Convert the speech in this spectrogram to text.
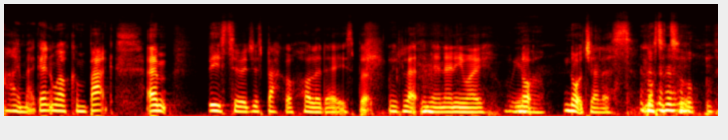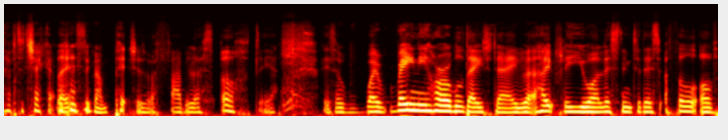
Hi, Megan. Welcome back. Um, these two are just back off holidays, but we've let them in anyway. We not are. Not jealous, not at all. You have to check out their Instagram pictures; were fabulous. Oh dear, it's a rainy, horrible day today. But hopefully, you are listening to this full of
